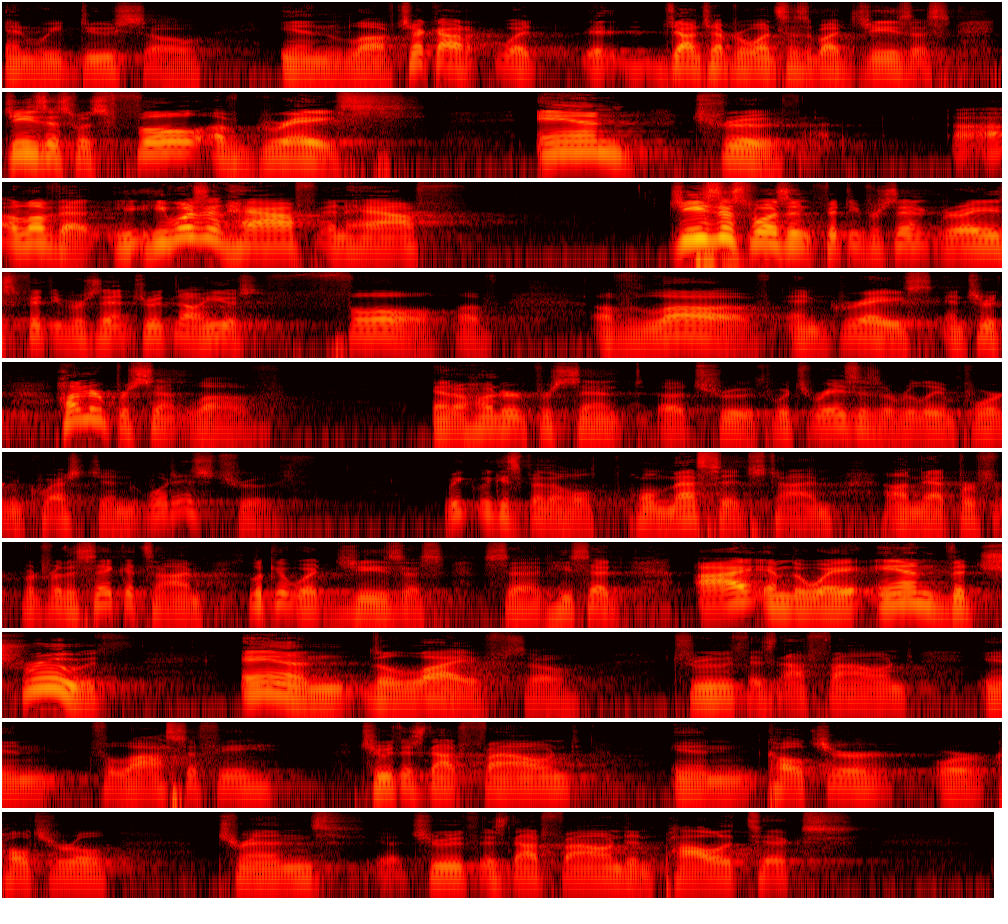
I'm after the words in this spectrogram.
and we do so in love. Check out what uh, John chapter 1 says about Jesus. Jesus was full of grace and truth. I, love that. He, wasn't half and half. Jesus wasn't 50% grace, 50% truth. No, he was full of, of love and grace and truth. 100% love and 100% uh, truth, which raises a really important question what is truth? We, we could spend the whole, whole message time on that, but for, but for the sake of time, look at what Jesus said. He said, I am the way and the truth and the life. So, truth is not found in philosophy, truth is not found in culture or cultural trends. Uh, truth is not found in politics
